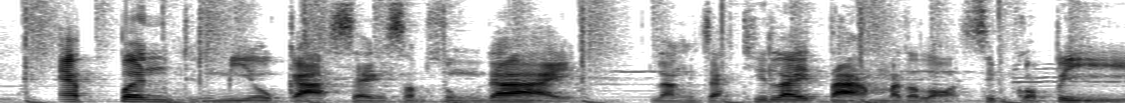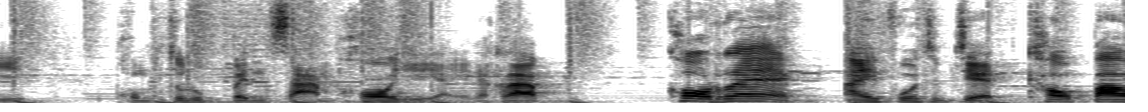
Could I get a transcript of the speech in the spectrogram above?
ๆ Apple ถึงมีโอกาสแซงซัมซุงได้ หลังจากที่ไล่ตามมาตลอด 10 กว่าปี ผมสรุปเป็น 3 ข้อใหญ่ๆนะครับ ข้อแรก iPhone 17 เข้าเป้า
